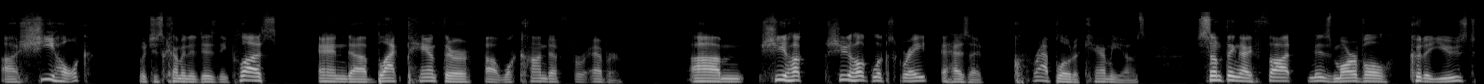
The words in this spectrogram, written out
uh, She Hulk, which is coming to Disney Plus, and uh, Black Panther, uh, Wakanda Forever. Um, She Hulk She Hulk looks great. It has a crap load of cameos. Something I thought Ms. Marvel could have used.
